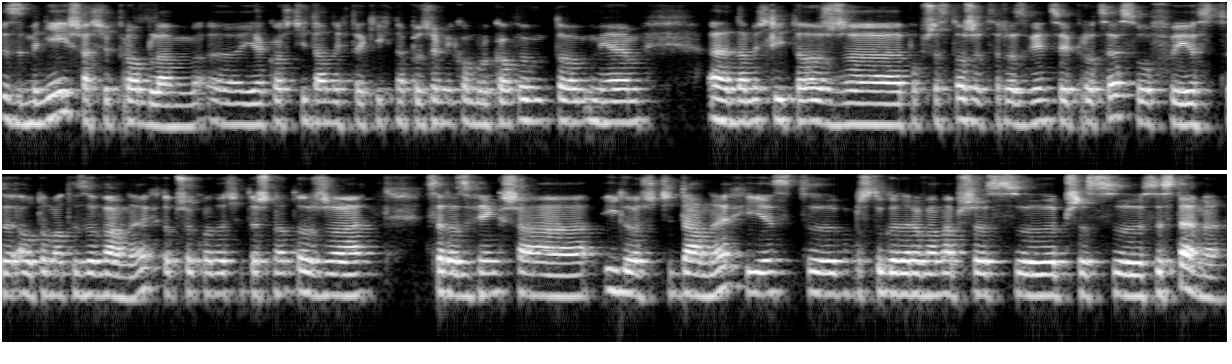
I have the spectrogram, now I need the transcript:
zmniejsza się problem e, jakości danych takich na poziomie komórkowym, to miałem e, na myśli to, że poprzez to, że coraz więcej procesów jest automatyzowanych, to przekłada się też na to, że coraz większa ilość danych jest e, po prostu generowana przez, przez systemy.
